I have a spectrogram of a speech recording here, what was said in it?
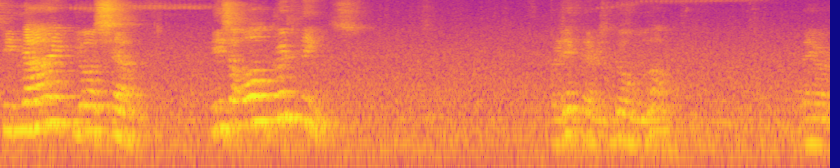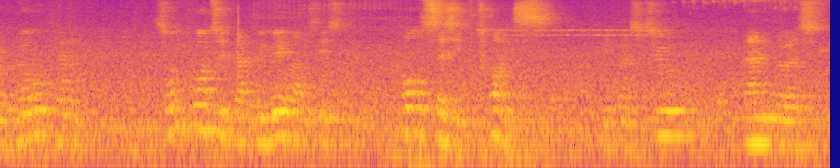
deny yourself. These are all good things. But if there is no love, they are of no. It's so important that we realize this. Paul says it twice in verse 2 and verse 3.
